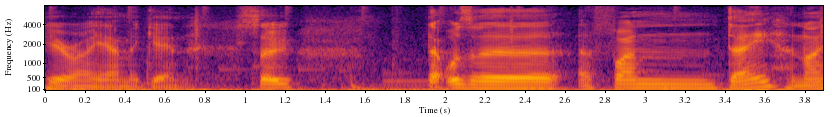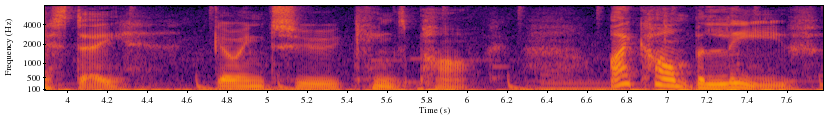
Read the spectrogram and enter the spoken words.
here I am again. So that was a, a, fun day, a nice day, going to King's Park I can't believe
